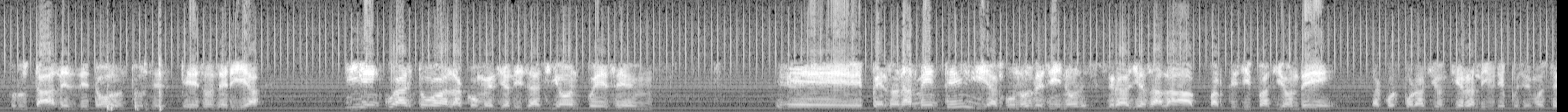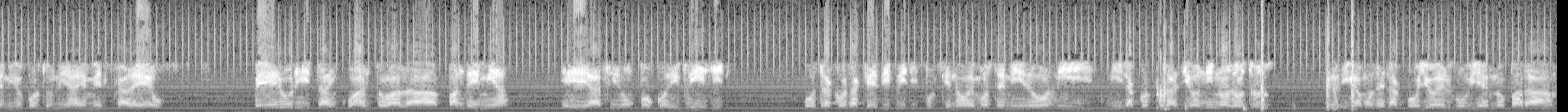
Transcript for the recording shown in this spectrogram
frutales, de todo, entonces eso sería. Y en cuanto a la comercialización, pues eh, eh, personalmente y algunos vecinos, gracias a la participación de la Corporación Tierra Libre, pues hemos tenido oportunidad de mercadeo. Pero ahorita en cuanto a la pandemia eh, ha sido un poco difícil. Otra cosa que es difícil porque no hemos tenido ni, ni la corporación ni nosotros, digamos, el apoyo del gobierno para,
